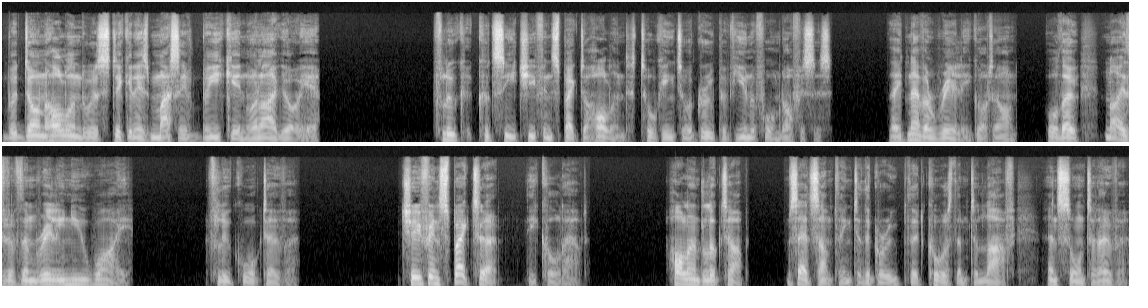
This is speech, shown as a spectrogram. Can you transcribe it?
but Don Holland was sticking his massive beak in when I got here. Fluke could see Chief Inspector Holland talking to a group of uniformed officers. They'd never really got on, although neither of them really knew why. Fluke walked over. Chief Inspector, he called out. Holland looked up, said something to the group that caused them to laugh, and sauntered over.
